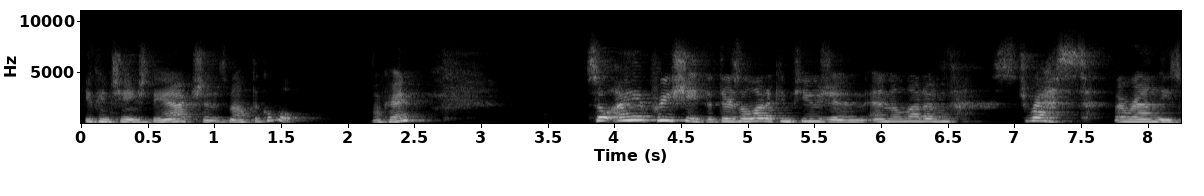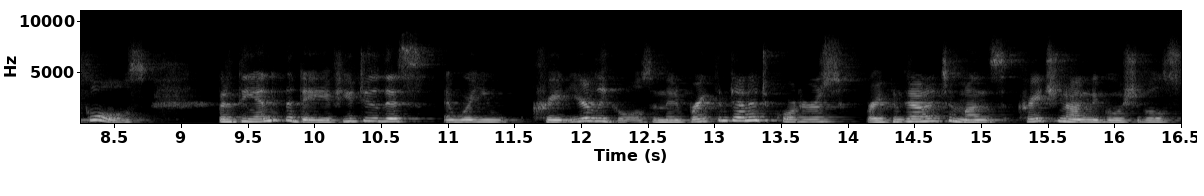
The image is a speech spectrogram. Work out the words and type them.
You can change the actions, not the goal. Okay. So I appreciate that there's a lot of confusion and a lot of stress around these goals. But at the end of the day, if you do this and where you create yearly goals and then break them down into quarters, break them down into months, create your non negotiables,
